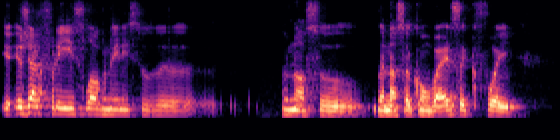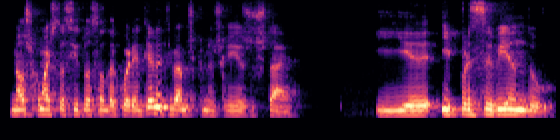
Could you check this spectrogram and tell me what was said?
Eu, eu já referi isso logo no início de, do nosso, da nossa conversa, que foi nós com esta situação da quarentena tivemos que nos reajustar e, eh, e percebendo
